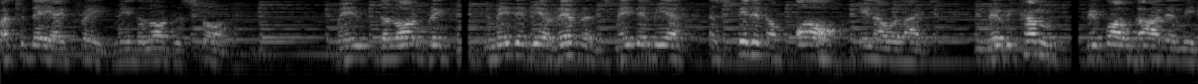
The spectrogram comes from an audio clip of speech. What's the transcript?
But today I pray, may the Lord restore them. May the Lord bring, may there be a reverence, may there be a, a spirit of awe in our lives. Where we come before God and we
